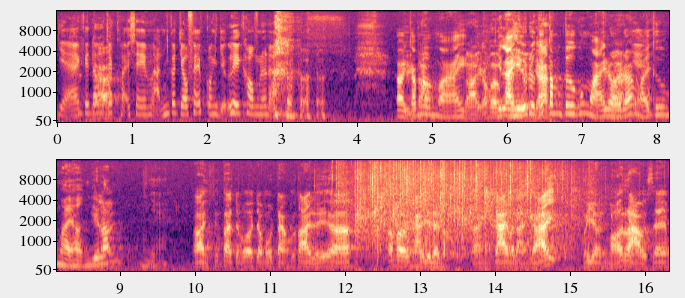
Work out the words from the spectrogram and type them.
Dạ cái đó Dạ. chắc phải xem ảnh có cho phép con giữ hay không nữa đã rồi Yên cảm tâm. ơn ngoại rồi cảm ơn vậy là ngoại hiểu được nha. cái tâm tư của ngoại rồi Dạ. đó Dạ. ngoại thương hoài hận dữ Rồi. lắm dạ. rồi chúng ta cho cho một tràng pháo tay để ờ, cảm ơn hai gia đình đàn trai và đàn gái. Bây giờ mình mở rào xem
